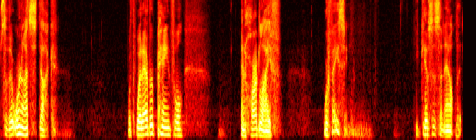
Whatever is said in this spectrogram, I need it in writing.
so that we're not stuck with whatever painful and hard life we're facing. He gives us an outlet.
